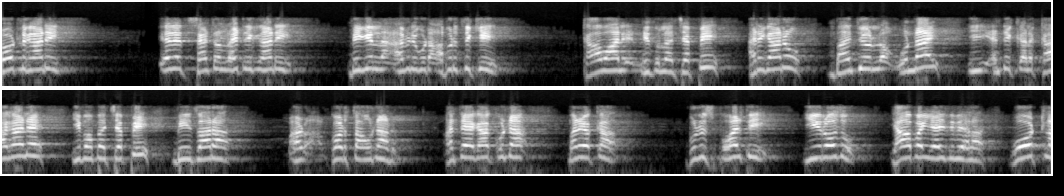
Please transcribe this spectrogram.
రోడ్లు కానీ ఏదైతే సెంట్రల్ లైటింగ్ కానీ మిగిలిన అవిని కూడా అభివృద్ధికి కావాలి నిధులు అని చెప్పి అడిగాను. మంజూరులో ఉన్నాయి. ఈ ఎన్నికలు కాగానే ఇవ్వమని చెప్పి మీ ద్వారా కొడతా ఉన్నాను. అంతేకాకుండా మన యొక్క మున్సిపాలిటీ ఈరోజు యాభై ఐదు వేల ఓట్ల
